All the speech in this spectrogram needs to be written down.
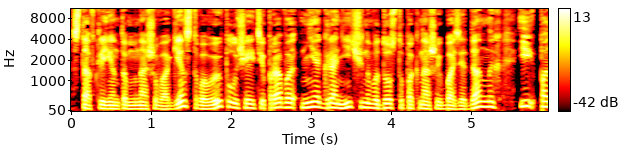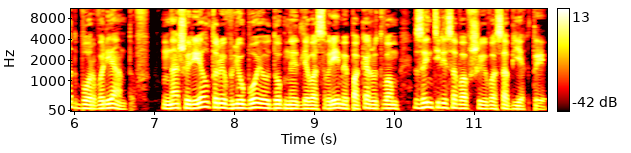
Став клиентом нашего агентства, вы получаете право неограниченного доступа к нашей базе данных и подбор вариантов. Наши риэлторы в любое удобное для вас время покажут вам заинтересовавшие вас объекты.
